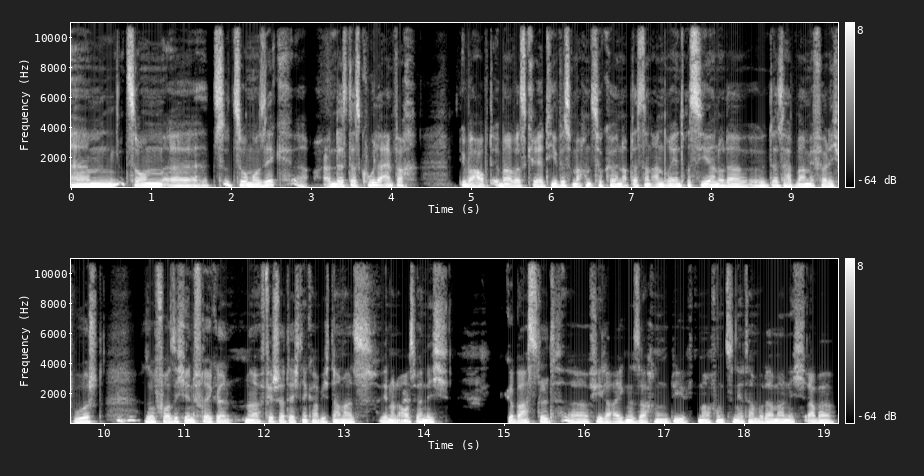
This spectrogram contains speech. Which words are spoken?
ähm, zum, äh, zu, zur Musik. Und das ist das Coole einfach, überhaupt immer was Kreatives machen zu können. Ob das dann andere interessieren oder äh, das hat, war mir völlig wurscht. Mhm. So vor sich hin frickeln. Ne? Fischertechnik habe ich damals in- und auswendig gebastelt. Äh, viele eigene Sachen, die mal funktioniert haben oder mal nicht. Aber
